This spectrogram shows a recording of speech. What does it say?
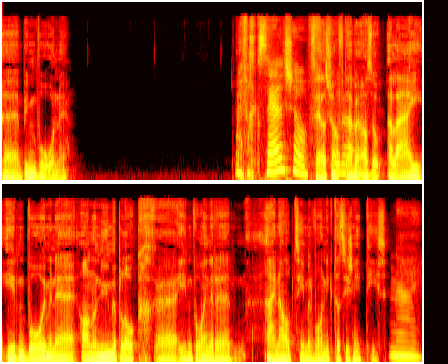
äh, beim Wohnen? Einfach Gesellschaft. Gesellschaft, eben, also allein irgendwo in einem anonymen Block, äh, irgendwo in einer Eineinhalbzimmerwohnung, das ist nicht dies. Nein.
